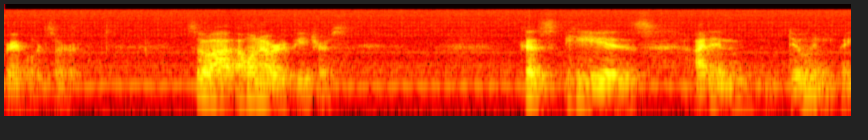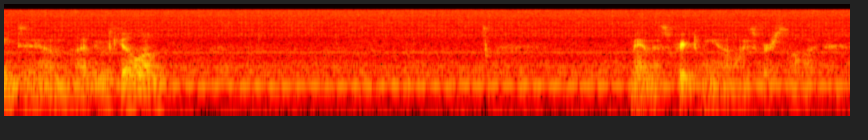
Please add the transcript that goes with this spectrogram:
grave lord. So uh, I went over to Petrus because he is. I didn't do anything to him. I didn't kill him. Man, this freaked me out when I first saw it.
